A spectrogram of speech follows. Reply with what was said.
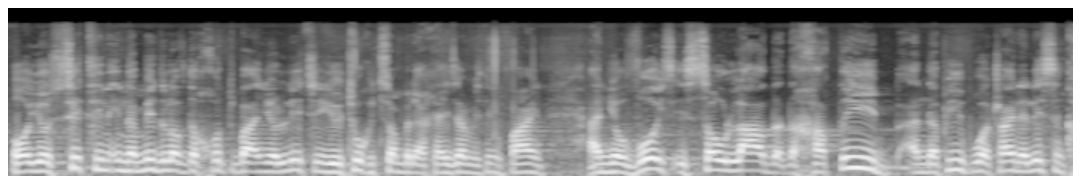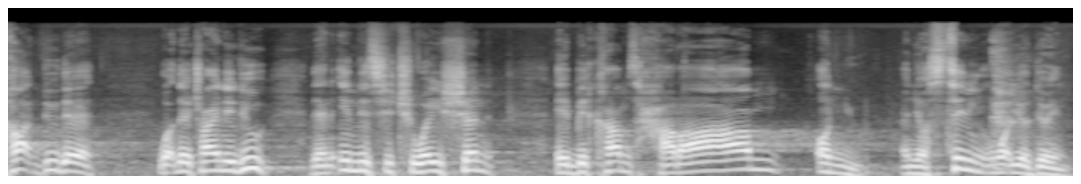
Or you're sitting in the middle of the khutbah and you're listening, you're talking to somebody, okay, is everything fine? And your voice is so loud that the khatib and the people who are trying to listen can't do their, what they're trying to do. Then in this situation, it becomes haram on you. And you're sinning in what you're doing.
